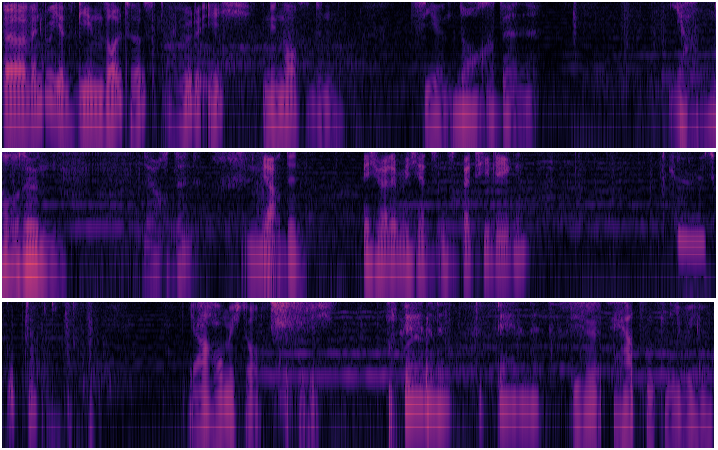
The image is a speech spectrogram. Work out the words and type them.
äh, wenn du jetzt gehen solltest, würde ich in den Norden ziehen. Norden. Ja, Norden. Norden. Norden. Ich werde mich jetzt ins Bett hier legen. Tschüss, gute Nacht. Ja, hau mich doch. Verzieh dich. Diese Herzensliebe hier.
